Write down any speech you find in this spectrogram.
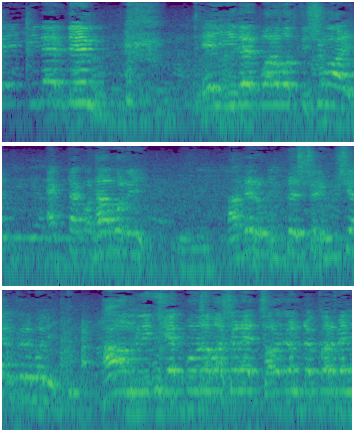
এই ঈদের দিন, এই ঈদের পরবর্তী সময় একটা কথা বলি, তাদের উদ্দেশ্যে হুঁশিয়ার করে বলি, আওয়ামী লীগকে পূর্ণ বছরের ষড়যন্ত্র করবেন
